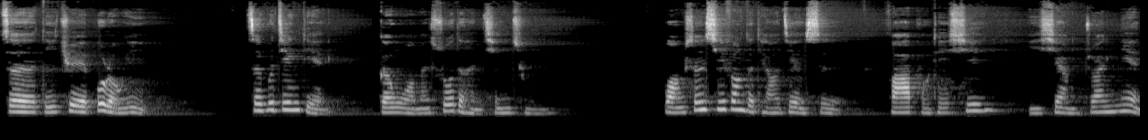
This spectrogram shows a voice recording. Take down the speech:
这的确不容易。这部经典跟我们说得很清楚，往生西方的条件是发菩提心，一向专念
